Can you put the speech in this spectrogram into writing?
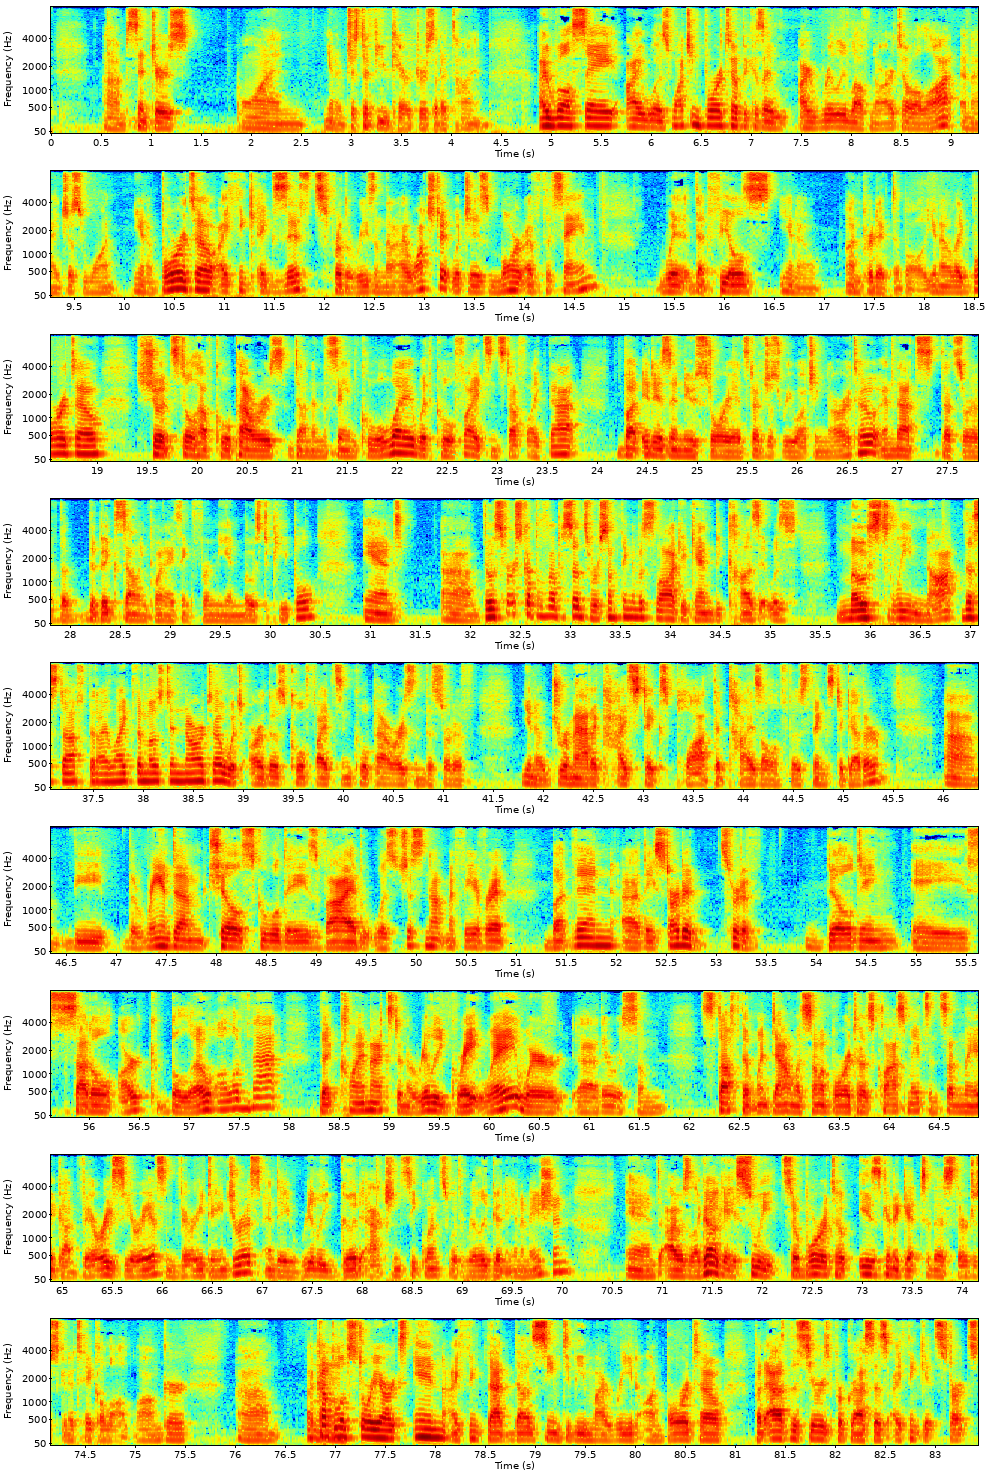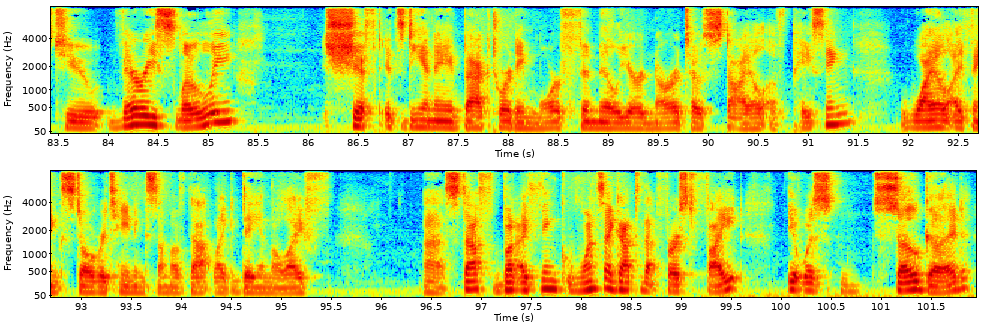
um, centers on you know just a few characters at a time. I will say I was watching Boruto because I I really love Naruto a lot, and I just want you know Boruto I think exists for the reason that I watched it, which is more of the same with that feels you know unpredictable. You know, like Boruto should still have cool powers done in the same cool way with cool fights and stuff like that. But it is a new story instead of just rewatching Naruto, and that's that's sort of the the big selling point I think for me and most people. And um, those first couple of episodes were something of a slog again because it was mostly not the stuff that I like the most in Naruto, which are those cool fights and cool powers and the sort of, you know, dramatic high stakes plot that ties all of those things together. Um, the the random chill school days vibe was just not my favorite. But then uh, they started sort of building a subtle arc below all of that that climaxed in a really great way, where uh, there was some stuff that went down with some of Boruto's classmates, and suddenly it got very serious and very dangerous, and a really good action sequence with really good animation. And I was like, okay, sweet. So Boruto is going to get to this. They're just going to take a lot longer. Um, a couple mm. of story arcs in, I think that does seem to be my read on Boruto. But as the series progresses, I think it starts to very slowly shift its DNA back toward a more familiar Naruto style of pacing while I think still retaining some of that like day in the life uh, stuff. But I think once I got to that first fight, it was so good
